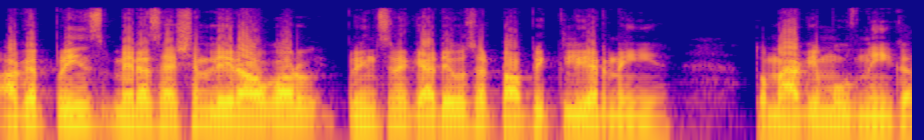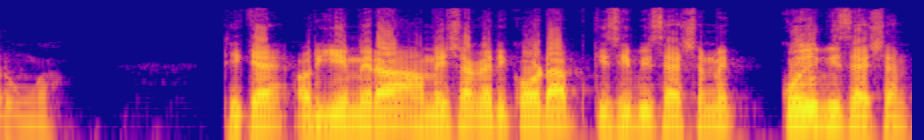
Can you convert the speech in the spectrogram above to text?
अगर प्रिंस मेरा सेशन ले रहा होगा और प्रिंस ने कह देगा सर टॉपिक क्लियर नहीं है तो मैं आगे मूव नहीं करूँगा। ठीक है? और ये मेरा हमेशा का रिकॉर्ड आप किसी भी सेशन में कोई भी सेशन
